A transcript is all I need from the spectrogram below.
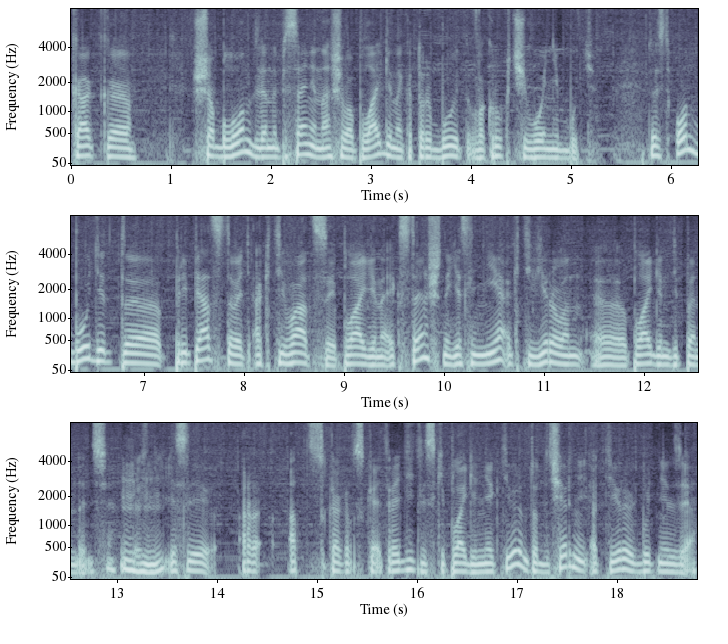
как э, шаблон для написания нашего плагина, который будет вокруг чего-нибудь. То есть он будет э, препятствовать активации плагина extension, если не активирован э, плагин dependency. Mm-hmm. То есть если от, как это сказать, родительский плагин не активирован, то дочерний активировать будет нельзя.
